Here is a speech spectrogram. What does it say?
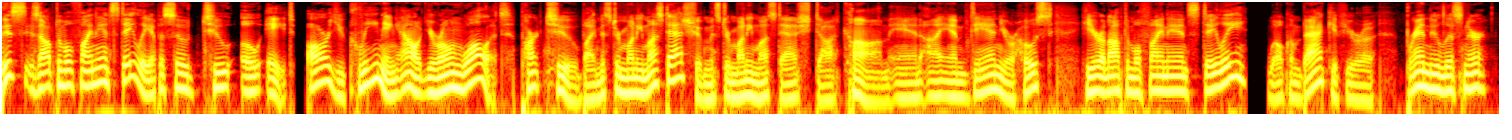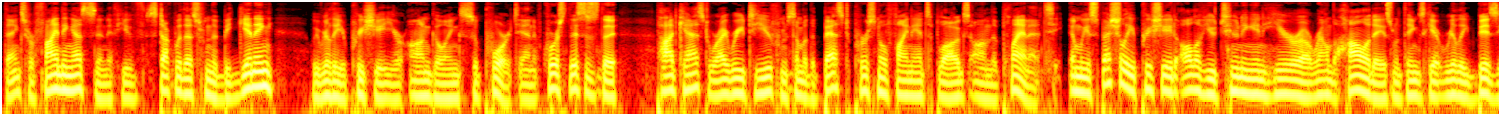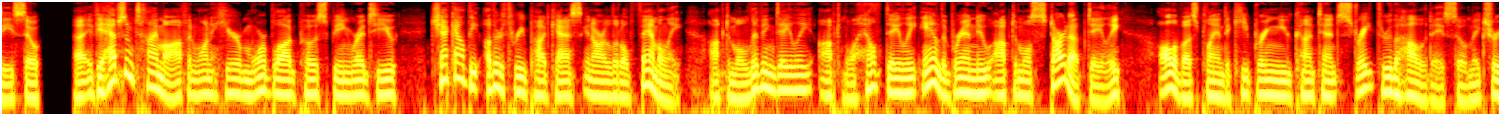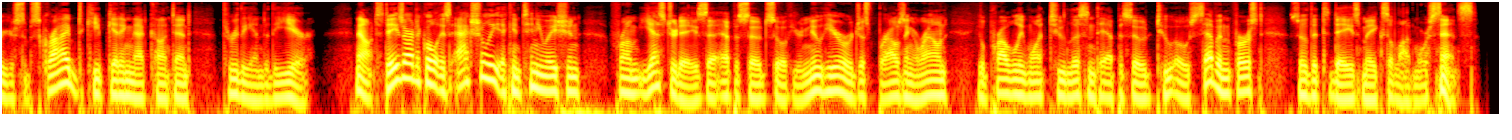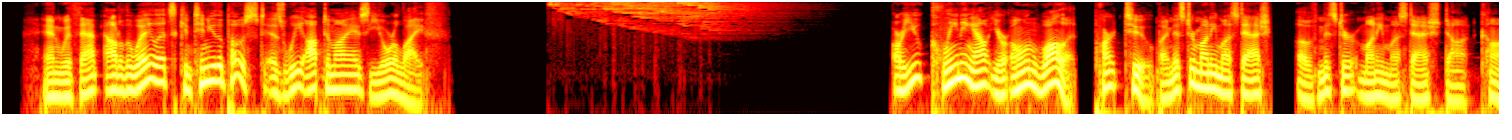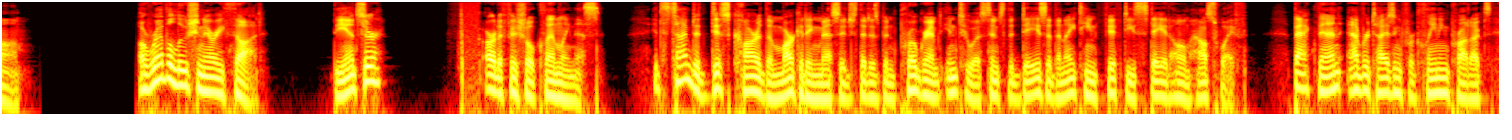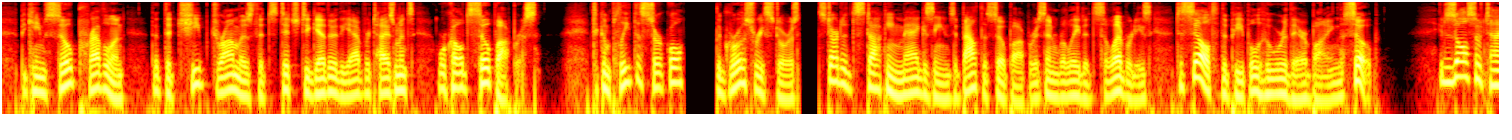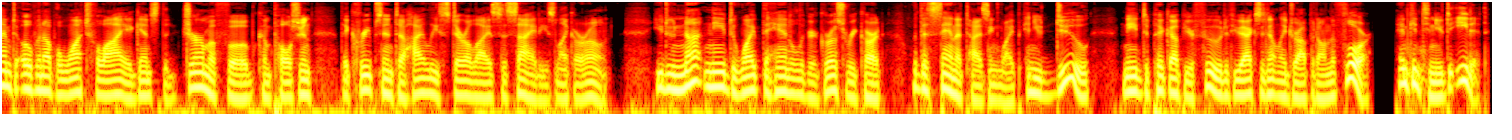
This is Optimal Finance Daily, episode 208. Are you cleaning out your own wallet? Part 2 by Mr. Money Mustache of MrMoneyMustache.com. And I am Dan, your host here on Optimal Finance Daily. Welcome back. If you're a brand new listener, thanks for finding us. And if you've stuck with us from the beginning, we really appreciate your ongoing support. And of course, this is the podcast where I read to you from some of the best personal finance blogs on the planet. And we especially appreciate all of you tuning in here around the holidays when things get really busy. So uh, if you have some time off and want to hear more blog posts being read to you, check out the other three podcasts in our little family Optimal Living Daily, Optimal Health Daily, and the brand new Optimal Startup Daily. All of us plan to keep bringing you content straight through the holidays, so make sure you're subscribed to keep getting that content through the end of the year. Now, today's article is actually a continuation from yesterday's uh, episode, so if you're new here or just browsing around, you'll probably want to listen to episode 207 first so that today's makes a lot more sense. And with that out of the way, let's continue the post as we optimize your life. Are you cleaning out your own wallet? Part 2 by Mr. Money Mustache of MrMoneyMustache.com. A revolutionary thought. The answer? Artificial cleanliness. It's time to discard the marketing message that has been programmed into us since the days of the 1950s stay at home housewife. Back then, advertising for cleaning products became so prevalent that the cheap dramas that stitched together the advertisements were called soap operas. To complete the circle, the grocery stores started stocking magazines about the soap operas and related celebrities to sell to the people who were there buying the soap. It is also time to open up a watchful eye against the germaphobe compulsion that creeps into highly sterilized societies like our own. You do not need to wipe the handle of your grocery cart with a sanitizing wipe, and you do need to pick up your food if you accidentally drop it on the floor and continue to eat it.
